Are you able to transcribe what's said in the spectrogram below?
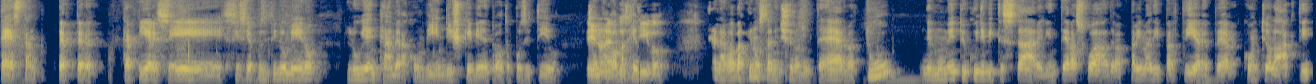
testa per, per capire se, se, sia positivo o meno, lui è in camera con Vindish che viene trovato positivo. E non è positivo. Che, è una roba che non sta né in cielo né in terra. Tu, nel momento in cui devi testare l'intera squadra prima di partire per Conti o Lacti,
